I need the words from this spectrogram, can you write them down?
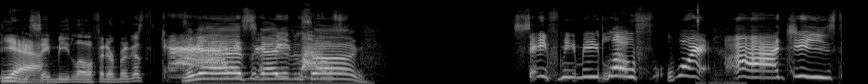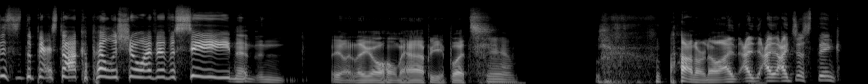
you Yeah. say meatloaf and everybody goes, yeah, it's the guy did the song. Save me, meatloaf! What? Ah, jeez, this is the best a cappella show I've ever seen. And, and you know, they go home happy. But Yeah. I don't know. I I- I just think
